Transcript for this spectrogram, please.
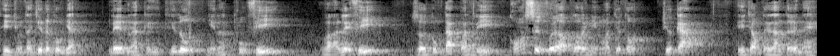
thì chúng ta chưa được công nhận nên là cái thí dụ như là thu phí và lệ phí rồi công tác quản lý, có sự phối hợp rồi nhưng mà chưa tốt, chưa cao. Thì trong thời gian tới này,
